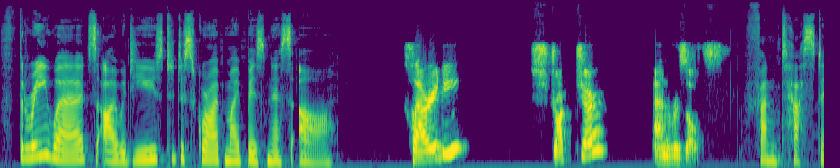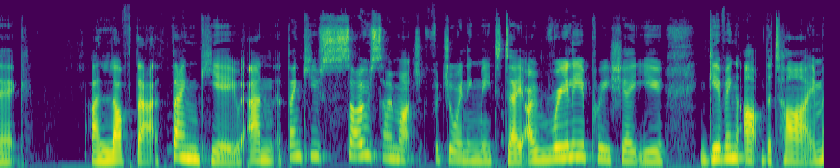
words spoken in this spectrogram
three words I would use to describe my business are clarity, structure, and results. Fantastic. I love that. Thank you. And thank you so, so much for joining me today. I really appreciate you giving up the time.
